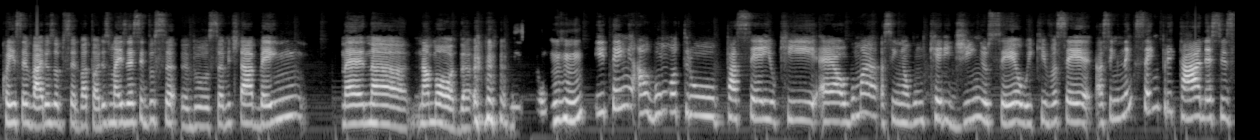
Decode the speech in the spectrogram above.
conhecer vários observatórios, mas esse do, do Summit tá bem né, na, na moda. Uhum. E tem algum outro passeio que é alguma, assim, algum queridinho seu e que você, assim, nem sempre tá nesses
